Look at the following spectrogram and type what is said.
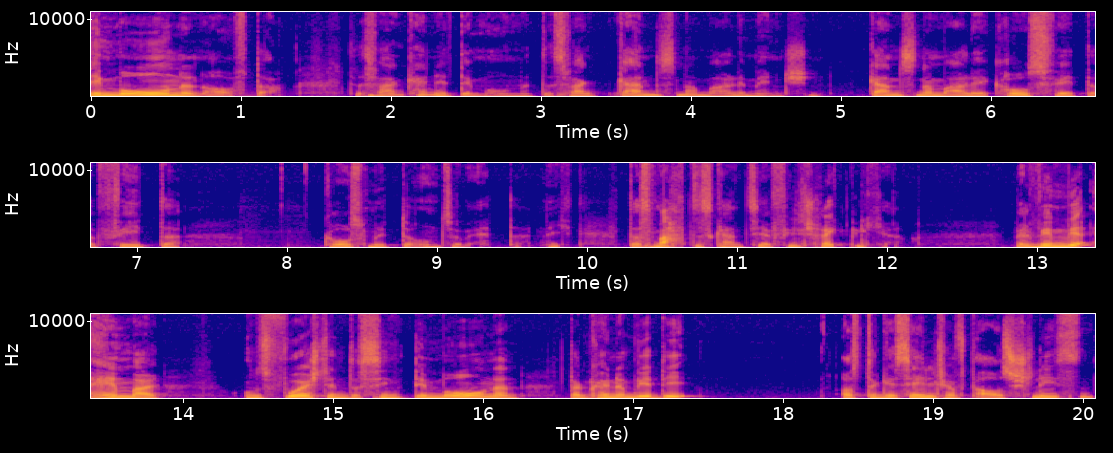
Dämonen auftauchen. Das waren keine Dämonen, das waren ganz normale Menschen, ganz normale Großväter, Väter, Großmütter und so weiter. Nicht? Das macht das Ganze ja viel schrecklicher. Weil wenn wir einmal uns vorstellen, das sind Dämonen, dann können wir die aus der Gesellschaft ausschließen,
